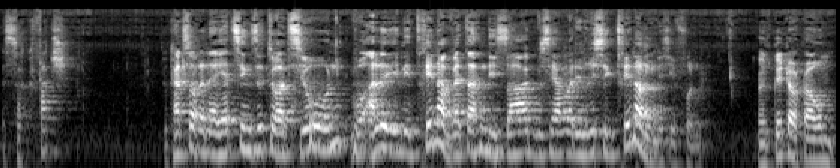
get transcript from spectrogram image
Ist doch Quatsch. Du kannst doch in der jetzigen Situation, wo alle in den Trainer wettern, nicht sagen, bisher haben wir den richtigen Trainer noch nicht gefunden. Es geht doch darum,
